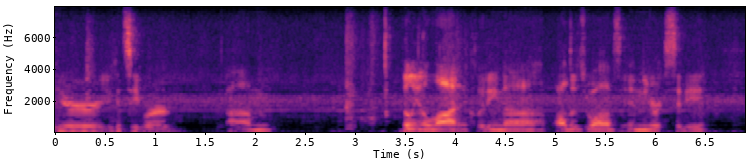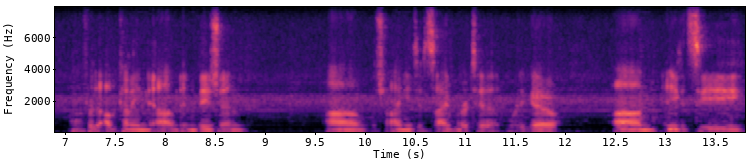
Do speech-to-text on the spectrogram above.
Here you can see we're um, building a lot, including uh, all the Zouaves in New York City uh, for the upcoming um, invasion, um, which I need to decide where to where to go. Um, and you can see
